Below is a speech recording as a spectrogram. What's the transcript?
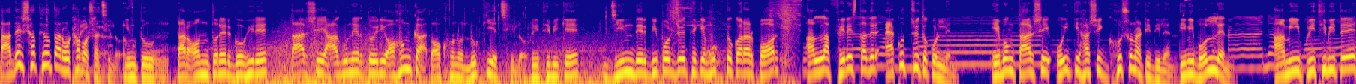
তাদের সাথেও তার ওঠা বসা ছিল। কিন্তু তার অন্তরের গভীরে তার সেই আগুনের তৈরি অহংকার তখনও লুকিয়ে ছিল পৃথিবীকে জিনদের বিপর্যয় থেকে মুক্ত করার পর আল্লাহ ফেরেশতাদের একত্রিত করলেন এবং তার সেই ঐতিহাসিক ঘোষণাটি দিলেন। তিনি বললেন আমি পৃথিবীতে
